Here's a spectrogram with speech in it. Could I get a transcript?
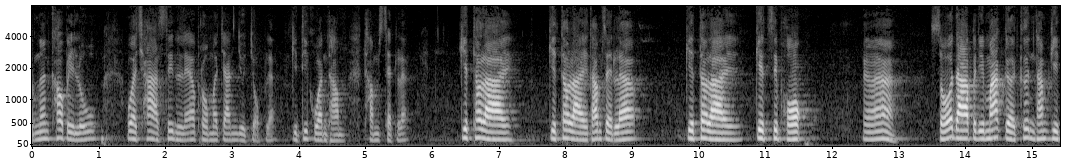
ลนั้นเข้าไปรู้ ว่าชาติสิ้นแล้วพรหมจรรย์อยู่จบแล้ว กิจที่ควรทำทำเสร็จแล้ว กิจเท่าไรกิจเท่าไรทำเสร็จแล้ว กิจเท่าไรกิจสิบหกใช่ไหมโสดาปฏิมาเกิดขึ้นทำกิจ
